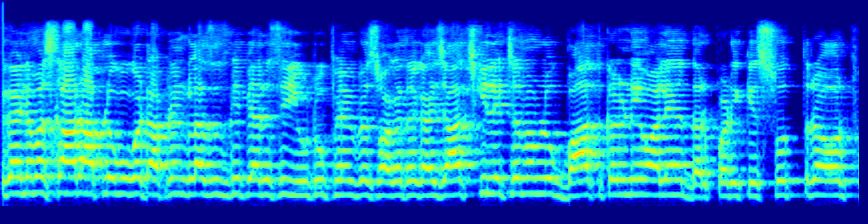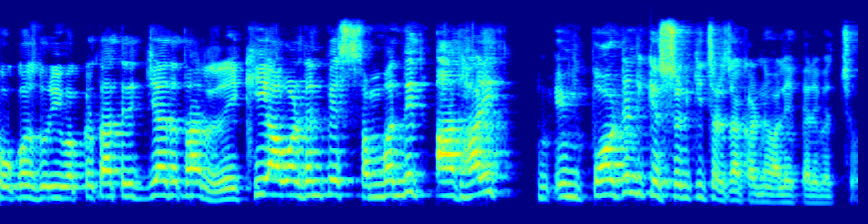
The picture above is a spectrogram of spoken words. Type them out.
नमस्कार, आप लोगों का टॉप टेन क्लासेस के प्यारे से यूट्यूब फैमिली पर स्वागत है। गाइस आज की लेक्चर में हम लोग बात करने वाले हैं दर्पण के सूत्र और फोकस दूरी, वक्रता त्रिज्या तथा रेखीय आवर्धन पे संबंधित आधारित इंपॉर्टेंट क्वेश्चन की चर्चा करने वाले हैं प्यारे बच्चों।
